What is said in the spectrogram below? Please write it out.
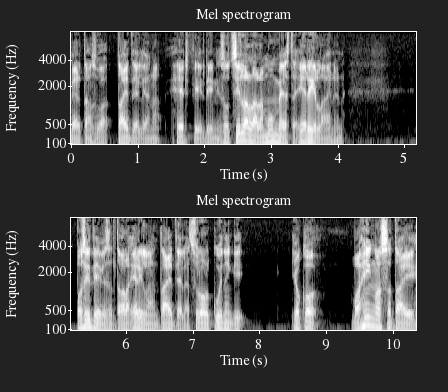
vertaan sua taiteilijana Hetfieldiin, niin sä oot sillä lailla mun mielestä erilainen, positiivisella tavalla erilainen taiteilija, että sulla on ollut kuitenkin joko vahingossa tai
